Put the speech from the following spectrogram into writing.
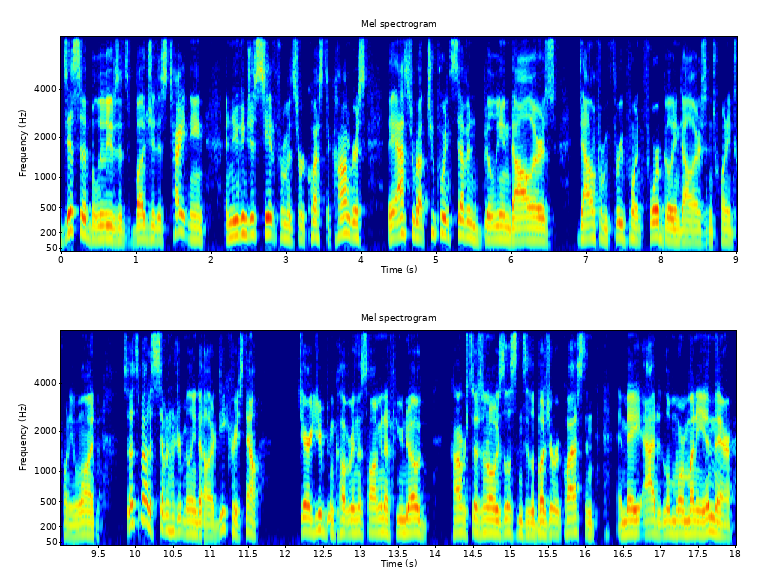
DISA believes its budget is tightening. And you can just see it from its request to Congress. They asked for about $2.7 billion, down from $3.4 billion in 2021. So that's about a $700 million decrease. Now, Jared, you've been covering this long enough. You know Congress doesn't always listen to the budget request and, and may add a little more money in there.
